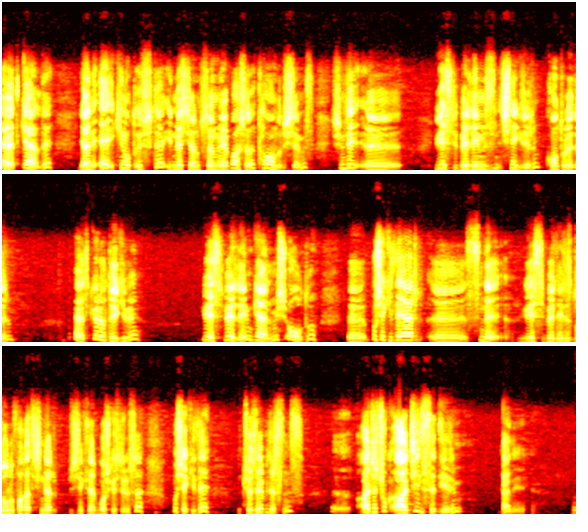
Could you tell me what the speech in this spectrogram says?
Evet geldi. Yani E 2 nokta üstte imleç yanıp sönmeye başladı. Tamamdır işlemimiz. Şimdi e, USB belleğimizin içine girelim. Kontrol edelim. Evet görüldüğü gibi USB belleğim gelmiş oldu. E, bu şekilde eğer e, sizin de USB belleğiniz dolu fakat içinde içindekiler boş gösteriyorsa bu şekilde çözebilirsiniz. E, ayrıca çok acilse diyelim yani e,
